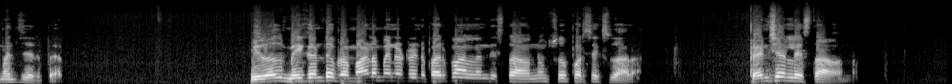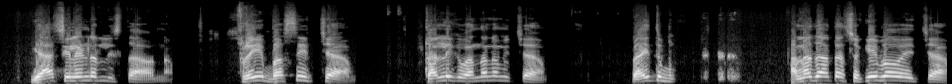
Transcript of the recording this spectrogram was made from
మంచి జరిపారు. ఈరోజు మీకంటే బ్రహ్మాండమైనటువంటి పరిపాలన అందిస్తా ఉన్నాం సూపర్ సిక్స్ ద్వారా. పెన్షన్లు ఇస్తా ఉన్నాం. గ్యాస్ సిలిండర్లు ఇస్తా ఉన్నాం. ఫ్రీ బస్సు ఇచ్చాం. తల్లికి వందనం ఇచ్చాం. రైతు అన్నదాత సుఖీభావ ఇచ్చాం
